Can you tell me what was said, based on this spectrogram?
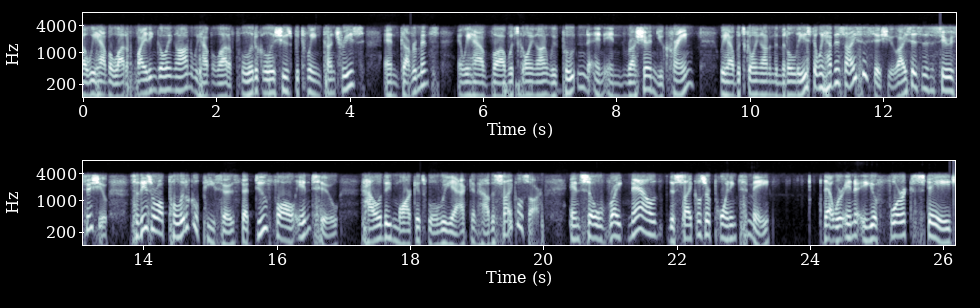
Uh, we have a lot of fighting going on. We have a lot of political issues between countries and governments, and we have uh, what's going on with Putin and in Russia and Ukraine. We have what's going on in the Middle East, and we have this ISIS issue. ISIS is a serious issue. So these are all political pieces that do fall into how the markets will react and how the cycles are. And so right now, the cycles are pointing to me that we're in a euphoric stage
